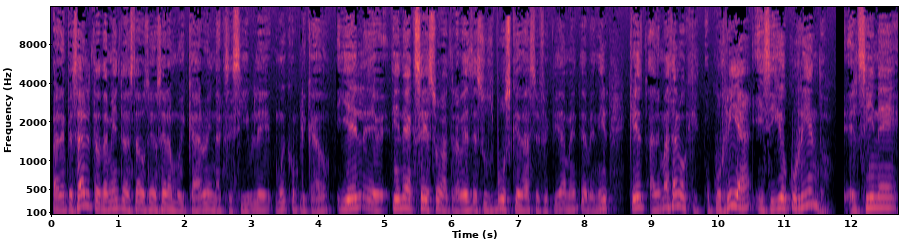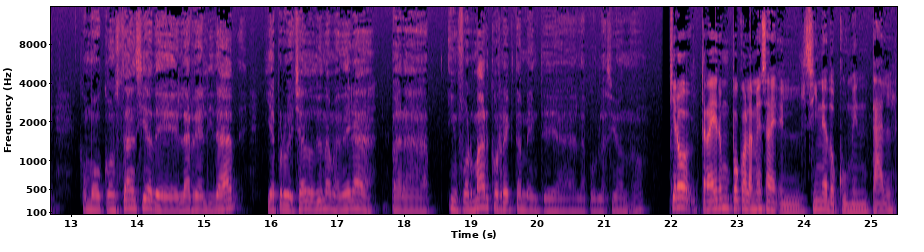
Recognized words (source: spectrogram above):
para empezar, el tratamiento en Estados Unidos era muy caro, inaccesible, muy complicado. Y él eh, tiene acceso a través de sus búsquedas, efectivamente, a venir, que es además algo que ocurría y sigue ocurriendo. El cine como constancia de la realidad y aprovechado de una manera para informar correctamente a la población, ¿no? Quiero traer un poco a la mesa el cine documental,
